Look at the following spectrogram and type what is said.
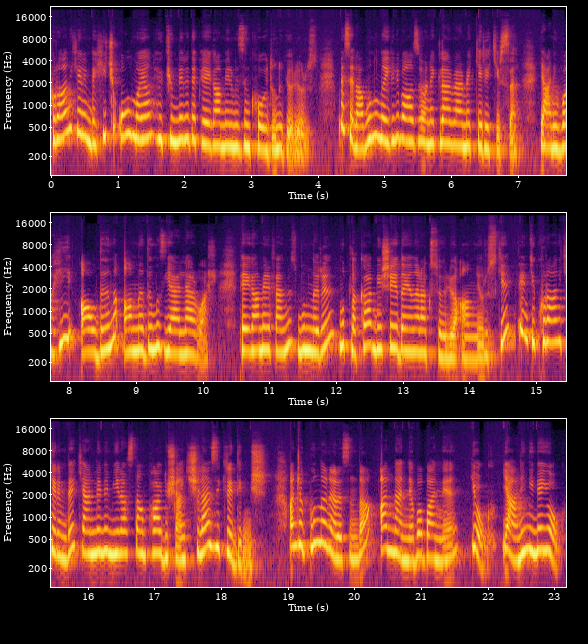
Kur'an-ı Kerim'de hiç olmayan hükümleri de peygamberimizin koyduğunu görüyoruz. Mesela bununla ilgili bazı örnekler vermek gerekirse. Yani vahiy aldığını anladığımız yerler var. Peygamber Efendimiz bunları mutlaka bir şeye dayanarak söylüyor anlıyoruz ki. Diyelim ki Kur'an-ı Kerim'de kendilerine mirastan pay düşen kişiler zikredilmiş. Ancak bunların arasında annenle babaanne yok. Yani nine yok.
